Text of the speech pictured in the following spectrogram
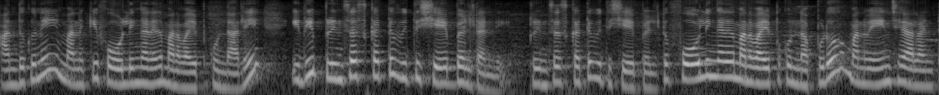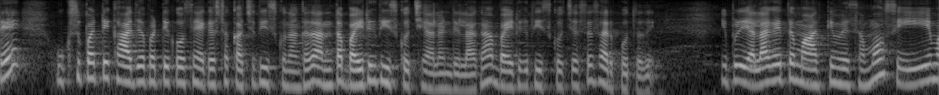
అందుకని మనకి ఫోల్డింగ్ అనేది మన వైపుకు ఉండాలి. ఇది princess cut with shape belt అండి. Princess cut with shape belt. Folding అనేది మన వైపుకు ఉన్నప్పుడు మనం ఏం చేయాలంటే ఉక్సు పట్టి కాజా పట్టి కోసం ఎక్స్ట్రా ఖర్చు తీసుకున్నాం కదా అంతా బయటకు తీసుకొచ్చేయాలండి ఇలాగా. బయటకు తీసుకొచ్చేస్తే సరిపోతుంది. ఇప్పుడు ఎలాగైతే మార్కింగ్ వేసామో సేమ్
